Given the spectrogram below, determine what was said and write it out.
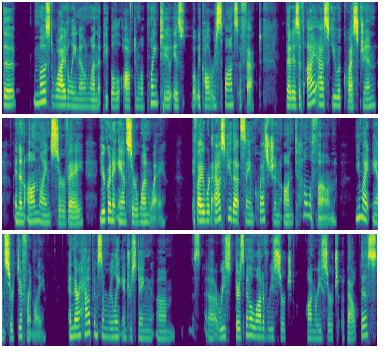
The most widely known one that people often will point to is what we call response effect. That is, if I ask you a question in an online survey, you're going to answer one way. If I were to ask you that same question on telephone, you might answer differently. And there have been some really interesting, um, uh, there's been a lot of research on research about this.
